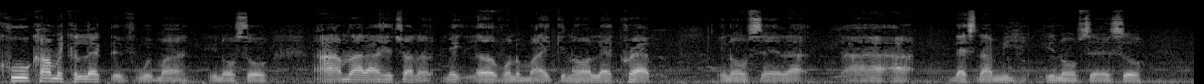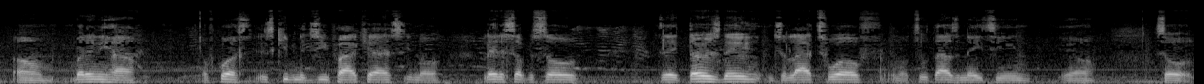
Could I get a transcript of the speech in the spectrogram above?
cool, calm, and collective with mine. You know, so I'm not out here trying to make love on the mic and all that crap. You know what I'm saying? I, I, I, that's not me. You know what I'm saying? So, um, but anyhow, of course, just keeping the G podcast. You know, latest episode today, Thursday, July 12th, you know, 2018. You know, so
